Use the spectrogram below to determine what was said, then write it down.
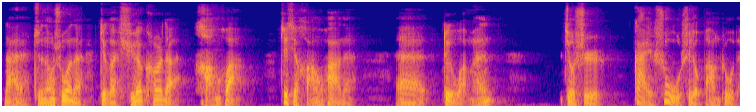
那只能说呢，这个学科的行话，这些行话呢，呃，对我们就是概述是有帮助的。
